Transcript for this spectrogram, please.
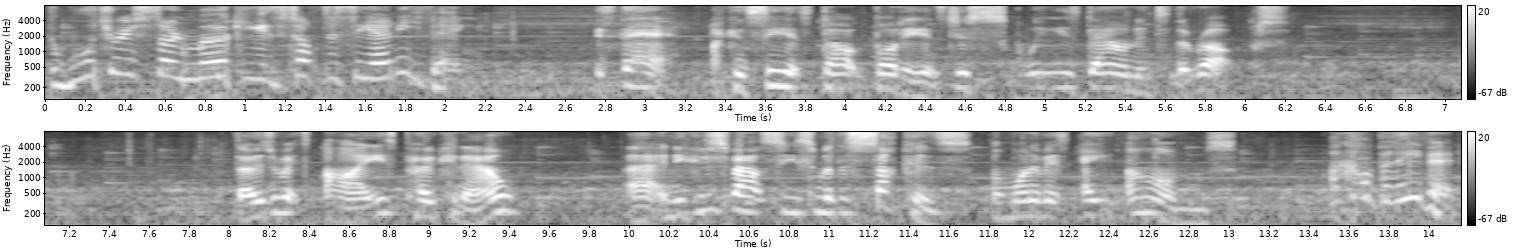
The water is so murky it's tough to see anything. It's there. I can see its dark body. It's just squeezed down into the rocks. Those are its eyes poking out. Uh, and you can just about see some of the suckers on one of its eight arms. I can't believe it.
